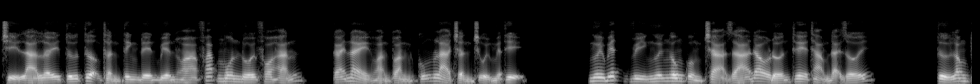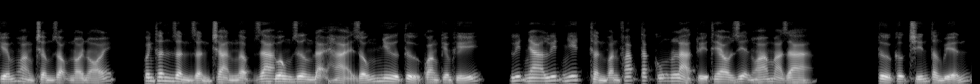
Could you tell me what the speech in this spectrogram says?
chỉ là lấy tứ tượng thần tinh đến biến hóa pháp môn đối phó hắn, cái này hoàn toàn cũng là trần trụi miệt thị. Ngươi biết vì ngươi ngông cuồng trả giá đau đớn thê thảm đại giới. Tử Long kiếm hoàng trầm giọng nói nói, quanh thân dần dần tràn ngập ra bông dương đại hải giống như tử quang kiếm khí, lít nha lít nhít thần văn pháp tắc cũng là tùy theo diện hóa mà ra. Từ cực chín tầng biến.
